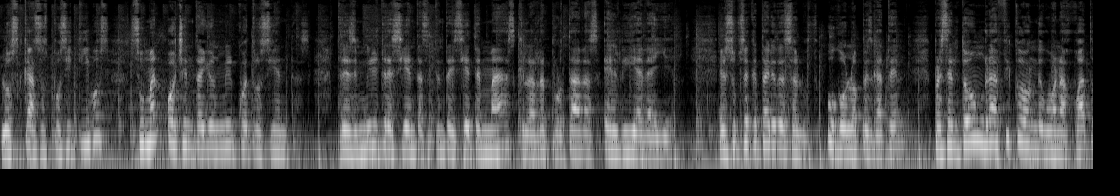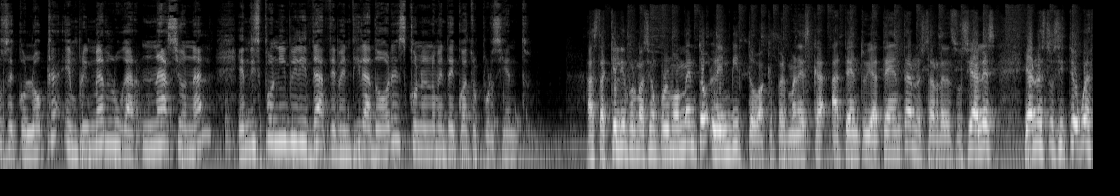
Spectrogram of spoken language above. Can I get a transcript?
Los casos positivos suman 81.400, 3.377 más que las reportadas el día de ayer. El subsecretario de Salud, Hugo López Gatel, presentó un gráfico donde Guanajuato se coloca en primer lugar nacional en disponibilidad de ventiladores con el 94%. Hasta aquí la información por el momento. Le invito a que permanezca atento y atenta a nuestras redes sociales y a nuestro sitio web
